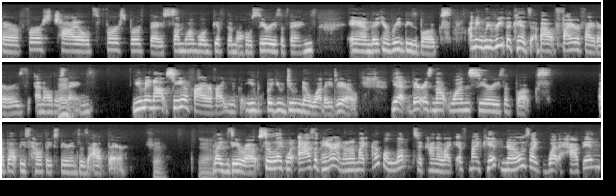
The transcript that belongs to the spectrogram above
their first child's first birthday someone will give them a whole series of things and they can read these books i mean we read the kids about firefighters and all those right. things you may not see a firefight, you, you, but you do know what they do. Yet there is not one series of books about these health experiences out there. Sure. Yeah. Like zero. So like what as a parent, and I'm like, I would love to kind of like if my kid knows like what happens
